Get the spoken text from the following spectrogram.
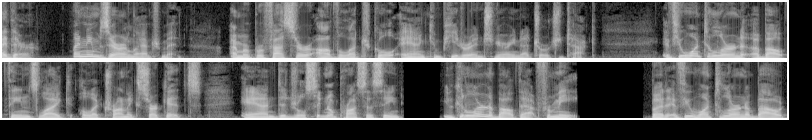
Hi there. My name is Aaron Lanterman. I'm a professor of electrical and computer engineering at Georgia Tech. If you want to learn about things like electronic circuits and digital signal processing, you can learn about that from me. But if you want to learn about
